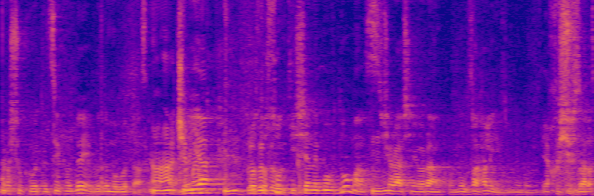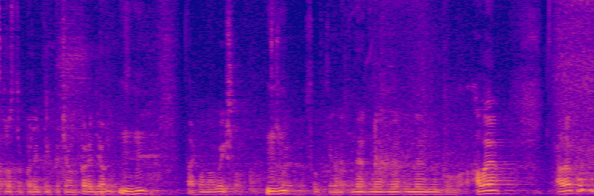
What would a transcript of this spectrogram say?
розшукувати цих людей і будемо витаскувати. Ага, чи ми- я просто сутки ще не був вдома з вчорашнього ранку, ну взагалі не був Я хочу зараз просто перейти, хоча б передягнутися. Так воно вийшло, що сутки не, не, не, не, не було. Але, але потім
